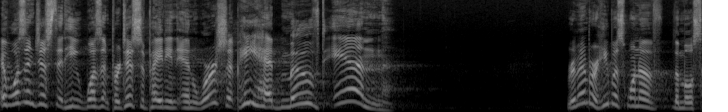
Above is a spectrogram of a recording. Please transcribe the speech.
It wasn't just that he wasn't participating in worship, he had moved in. Remember, he was one of the most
